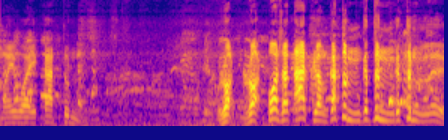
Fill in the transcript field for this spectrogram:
ไม่ไหวขาดทุนรอดรอดพอสตาร์ทเครื่องกระตุนกระตุนกระตุนเลย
